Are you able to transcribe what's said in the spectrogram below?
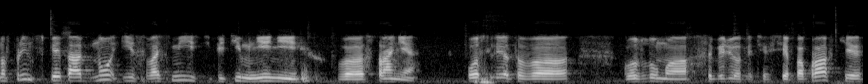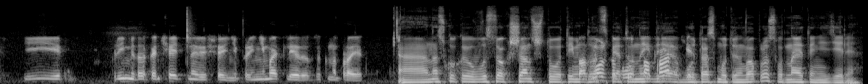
но, в принципе, это одно из 85 мнений в стране. После этого Госдума соберет эти все поправки и примет окончательное решение, принимать ли этот законопроект. А насколько высок шанс, что вот именно Возможно, 25 ноября поправки. будет рассмотрен вопрос вот на этой неделе?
